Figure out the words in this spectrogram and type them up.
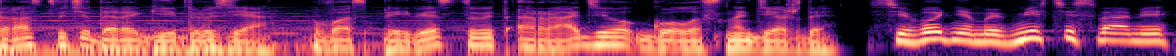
Здравствуйте, дорогие друзья! Вас приветствует радио «Голос надежды». Сегодня мы вместе с вами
